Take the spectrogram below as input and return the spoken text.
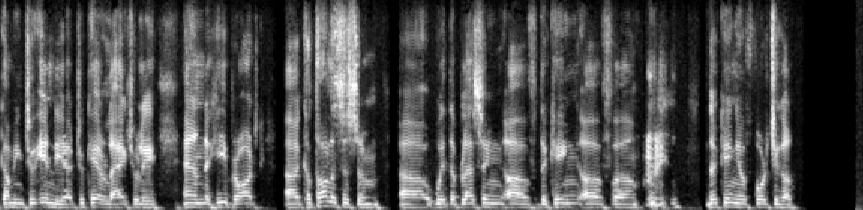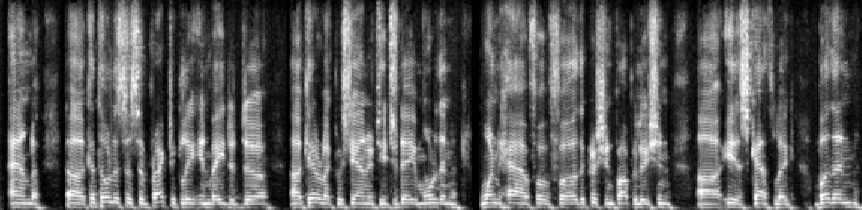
coming to India, to Kerala actually, and he brought uh, Catholicism uh, with the blessing of the king of um, the king of Portugal and uh, Catholicism practically invaded uh, uh, Kerala Christianity. Today, more than one half of uh, the Christian population is Catholic. But then,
